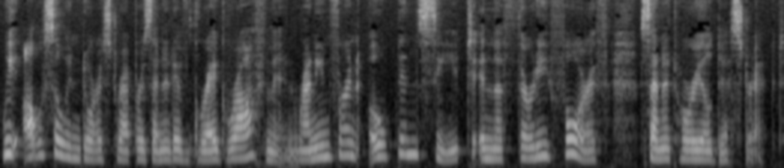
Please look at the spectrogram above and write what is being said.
We also endorsed Representative Greg Rothman running for an open seat in the 34th Senatorial District.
